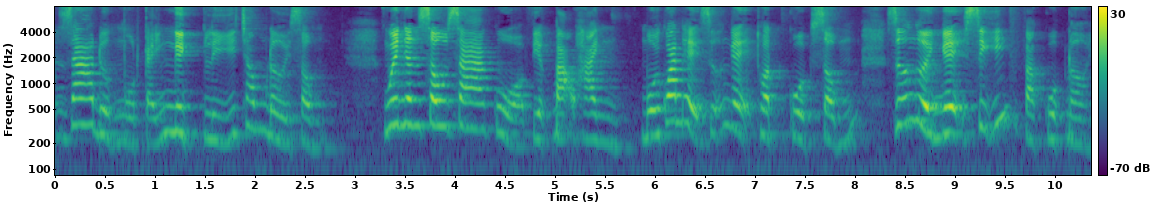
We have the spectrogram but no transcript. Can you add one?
ra được một cái nghịch lý trong đời sống Nguyên nhân sâu xa của việc bạo hành Mối quan hệ giữa nghệ thuật, cuộc sống Giữa người nghệ sĩ và cuộc đời.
